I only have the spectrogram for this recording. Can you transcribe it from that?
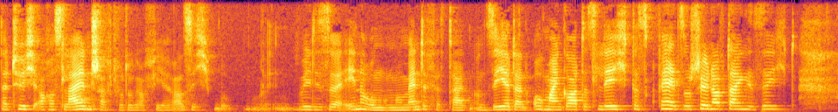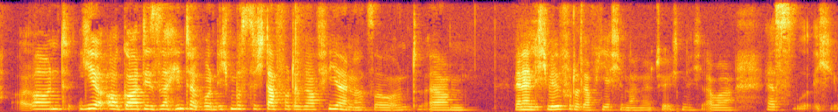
natürlich auch aus Leidenschaft fotografiere. Also ich will diese Erinnerungen und Momente festhalten und sehe dann, oh mein Gott, das Licht, das fällt so schön auf dein Gesicht. und hier, oh Gott, dieser Hintergrund, ich muss dich da fotografieren und so. Und ähm, wenn er nicht will, fotografiere ich ihn dann natürlich nicht. Aber er ist, ich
